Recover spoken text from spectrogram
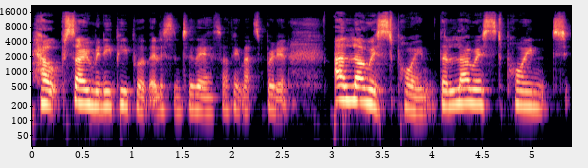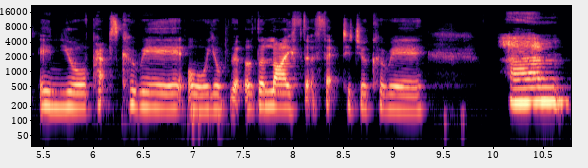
help so many people that listen to this. I think that's brilliant. A lowest point, the lowest point in your perhaps career or your, the life that affected your career? Um,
